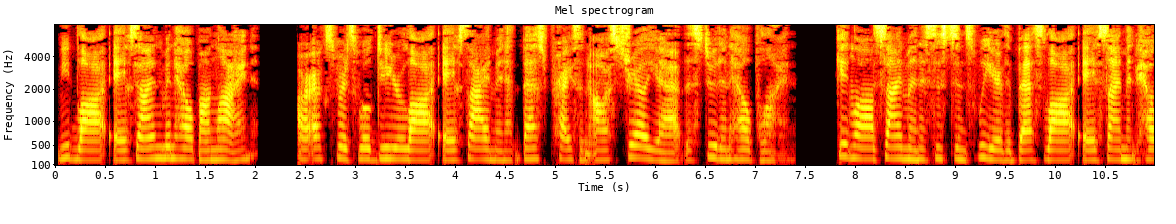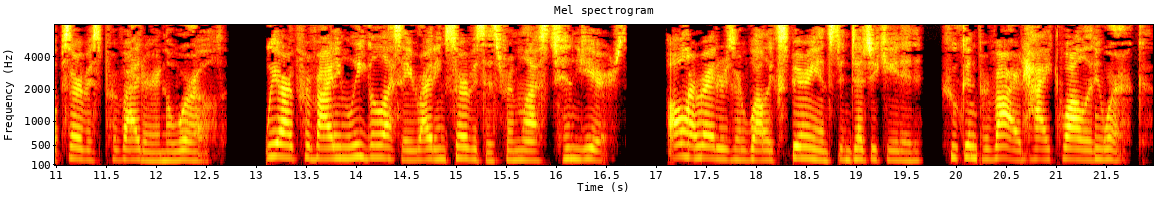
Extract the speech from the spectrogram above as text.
Need law assignment help online? Our experts will do your law assignment at best price in Australia at the Student Helpline. Get law assignment assistance We are the best law assignment help service provider in the world. We are providing legal essay writing services from last 10 years. All our writers are well experienced and educated, who can provide high quality work.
